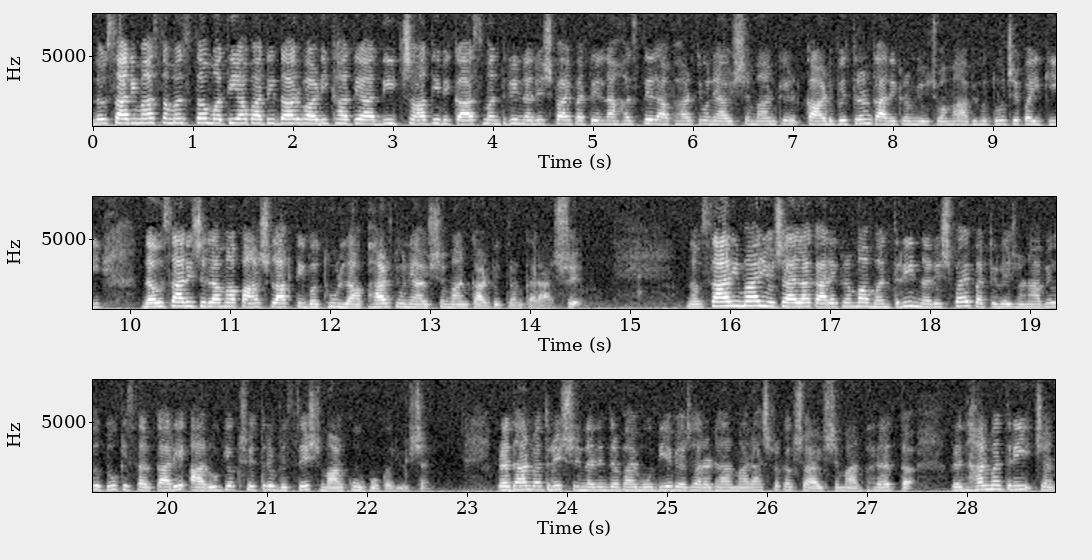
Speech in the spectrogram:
નવસારીમાં સમસ્ત મતિયા પાટીદાર વાડી ખાતે આદિ વિકાસ મંત્રી નરેશભાઈ પટેલના હસ્તે લાભાર્થીઓને આયુષ્યમાન કાર્ડ વિતરણ કાર્યક્રમ યોજવામાં આવ્યો હતો, જે પૈકી નવસારી જિલ્લામાં પાંચ લાખથી વધુ લાભાર્થીઓને આયુષ્યમાન કાર્ડ વિતરણ કરાશે. નવસારીમાં યોજાયેલા કાર્યક્રમમાં મંત્રી નરેશભાઈ પટેલે જણાવ્યું હતું કે સરકારે આરોગ્ય ક્ષેત્રે વિશેષ માળખું ઊભું કર્યું છે. પ્રધાનમંત્રી શ્રી નરેન્દ્રભાઈ મોદીએ બે હજાર અઢારમાં રાષ્ટ્રકક્ષા આયુષ્યમાન ભારત પ્રધાનમંત્રી જન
